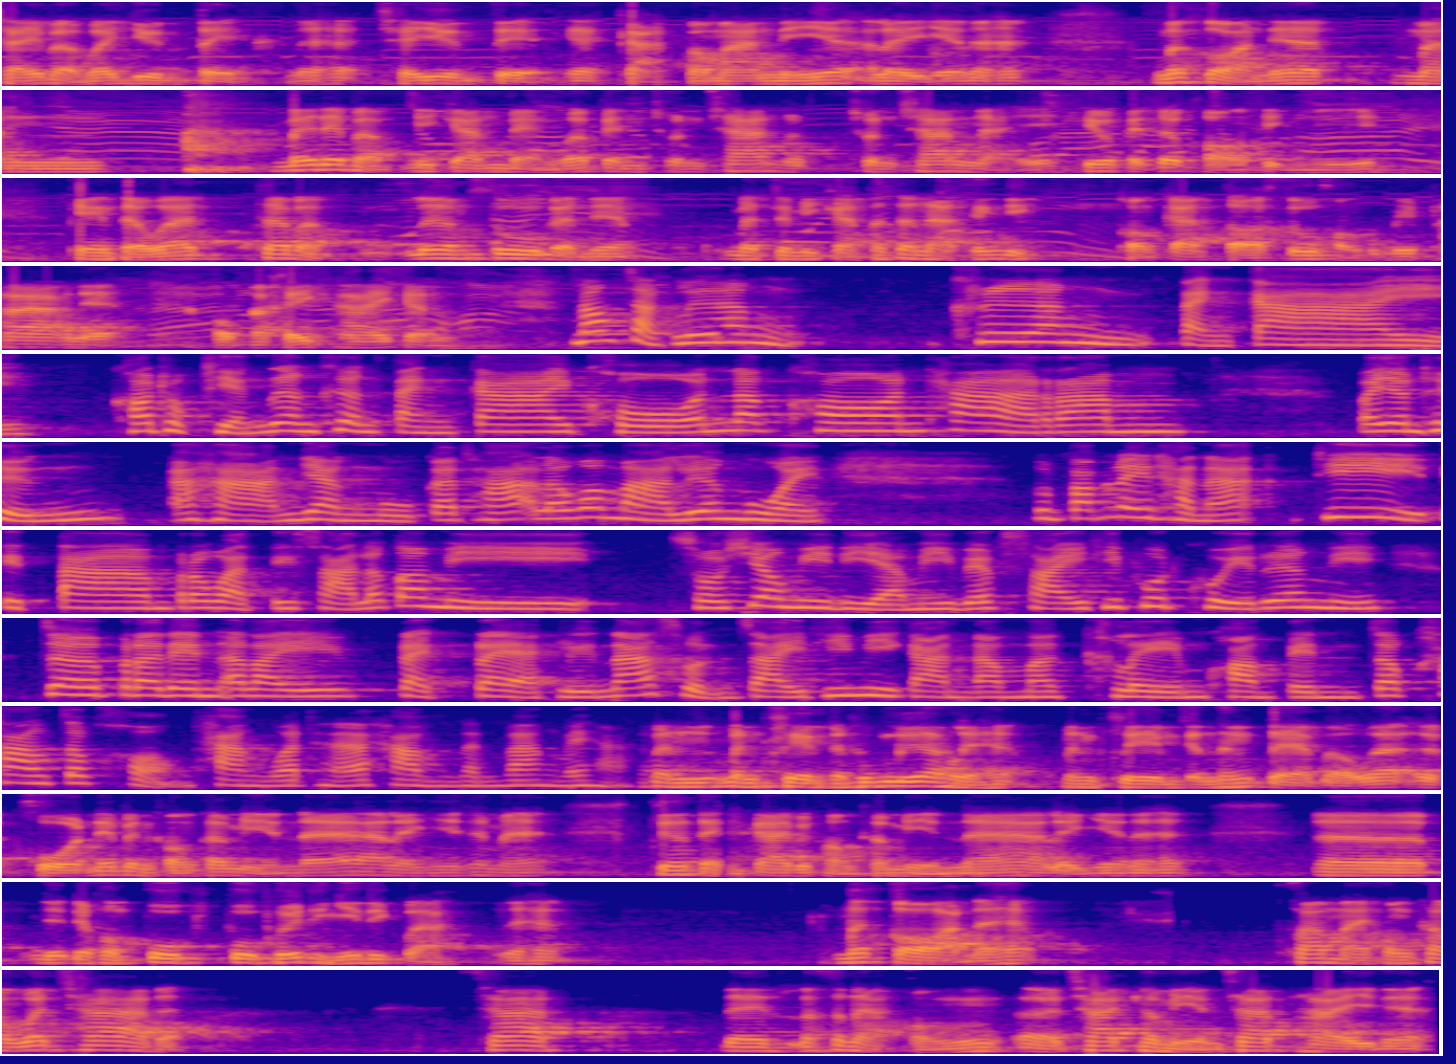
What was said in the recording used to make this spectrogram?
ใช้แบบว่ายืนเตะนะฮะใช้ยืนเตะกาดประมาณนี้อะไรอย่างเงี้ยนะฮะเมื่อก่อนเนี่ยมันไม่ได้แบบมีการแบ่งว่าเป็นชนชาติชนชาติไหนที่ว่าเป็นเจ้าของสิ่งนี้ เพียงแต่ว่าถ้าแบบเริ่มสู้กันเนี่ยมันจะมีการพัฒนาเทคนิคของการต่อสู้ของภูมิภาคเนี่ยออกมาคล้ายๆกัน นอกจากเรื่อง เครื่องแต่งกายข้อถกเถียงเรื่องเครื่องแต่งกายโขนละครท่ารำไปจนถึงอาหารอย่างหมูกระทะ แล้วก็มาเรื่องมวย คุณปั๊บในฐานะที่ติดตามประวัติศาสตร์ แล้วก็มีโซเชียลมีเดียมีเว็บไซต์ที่พูดคุยเรื่องนี้ เจอประเด็นอะไรแปลกๆ หรือน่าสนใจที่มีการนำมาเคลมความเป็นเจ้าข้าวเจ้าของทางวัฒนธรรมกันบ้างไหมคะมันมันเคลมกันทุกเรื่องเลยฮะมันเคลมกันตั้งแต่แบบว่าเออโขนเนี่ยเป็นของเขมรนะอะไรอย่างงี้ใช่ไหมเครื่องแต่งกายเป็นของเขมรนะอะไรอย่างเงี้ยนะฮะเออเดี๋ยวผมปูปูพื้นอย่างนี้ดีกว่านะฮะเมื่อก่อนนะฮะความหมายของคำว่าชาติอะชาติในลักษณะของชาติเขมรชาติไทยเนี่ย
